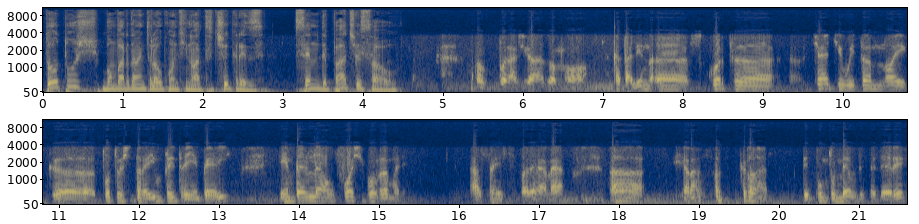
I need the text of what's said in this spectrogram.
totuși, bombardamentele au continuat. Ce crezi? Semn de pace sau... Bună ziua, domnul Catalin. Uh, scurt, uh, ceea ce uităm noi că totuși trăim printre imperii, imperiile au fost și vor rămâne. Asta este părerea mea. Uh, era foarte clar, din punctul meu de vedere,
